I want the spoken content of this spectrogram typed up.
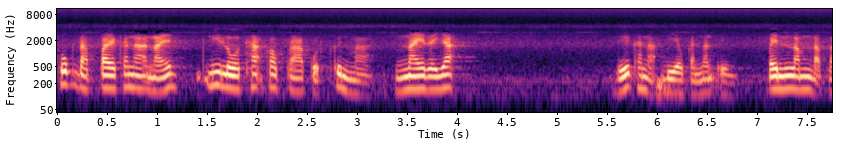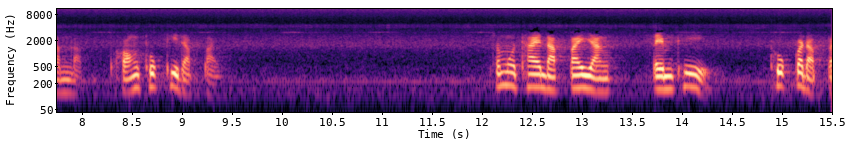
ทุกดับไปขณะไหนนิโรธะก็ปรากฏขึ้นมา ในระยะ หรือขณะเดียวกันนั่นเอง เป็นลำดับลำดับของทุกที่ดับไป สมุทัยดับไปอย่างเต็มที่ทุกข์ก็ดับไป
